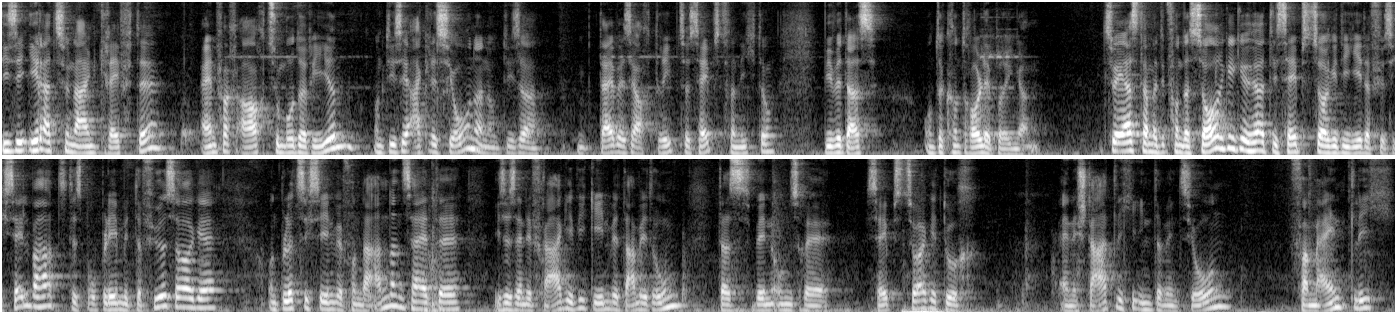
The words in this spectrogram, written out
diese irrationalen Kräfte einfach auch zu moderieren und diese Aggressionen und dieser teilweise auch Trieb zur Selbstvernichtung, wie wir das unter Kontrolle bringen. Zuerst haben wir von der Sorge gehört, die Selbstsorge, die jeder für sich selber hat, das Problem mit der Fürsorge und plötzlich sehen wir von der anderen Seite, ist es eine Frage, wie gehen wir damit um, dass wenn unsere Selbstsorge durch eine staatliche Intervention vermeintlich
